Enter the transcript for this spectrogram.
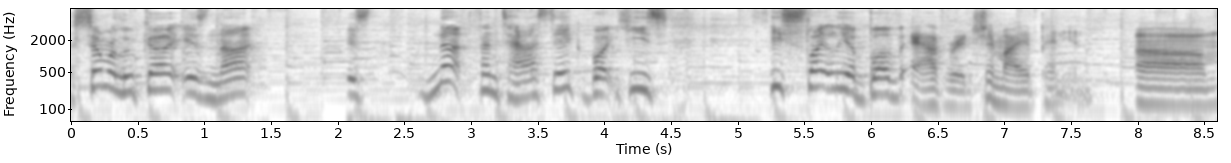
Summer Luca is not is not fantastic, but he's he's slightly above average in my opinion. Um,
